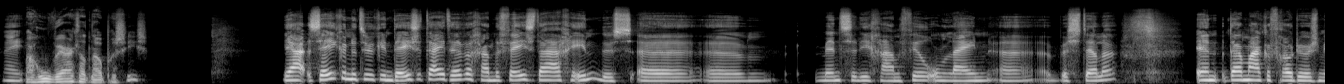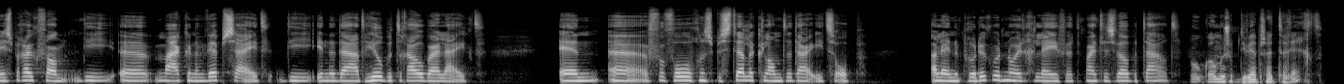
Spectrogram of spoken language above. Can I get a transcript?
Nee. Maar hoe werkt dat nou precies? Ja, zeker natuurlijk in deze tijd. Hè. We gaan de feestdagen in. Dus uh, um, mensen die gaan veel online uh, bestellen. En daar maken fraudeurs misbruik van. Die uh, maken een website die inderdaad heel betrouwbaar lijkt. En vervolgens bestellen klanten daar iets op. Alleen het product wordt nooit geleverd, maar het is wel betaald. Hoe komen ze op die website terecht?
